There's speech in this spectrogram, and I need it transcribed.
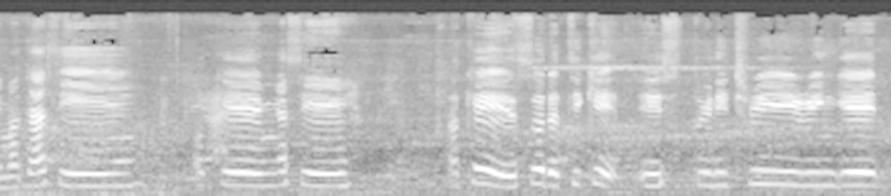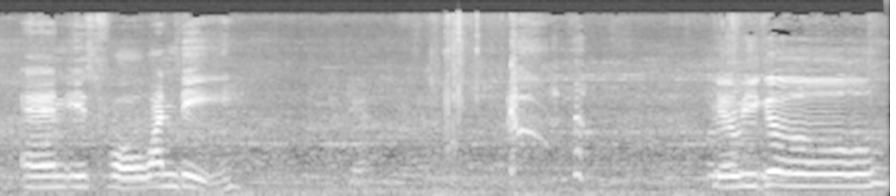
Terima kasih. Okay, terima kasih. Okay, so the ticket is 23 ringgit and is for one day. Here we go.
